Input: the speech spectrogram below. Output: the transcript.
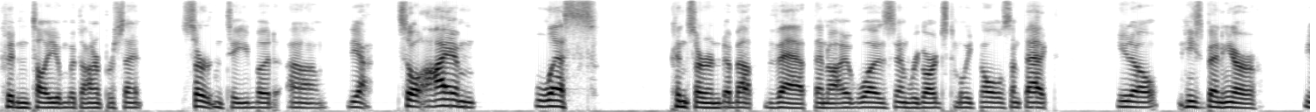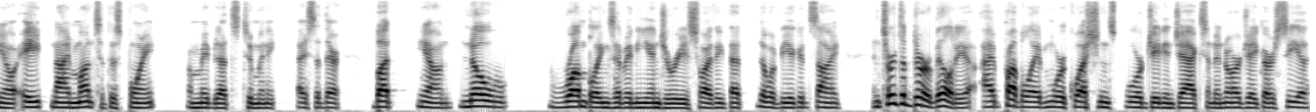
couldn't tell you with 100% certainty. But um, yeah, so I am less concerned about that than I was in regards to Malik Knowles. In fact, you know, he's been here, you know, eight, nine months at this point, or maybe that's too many. I said there, but you know, no rumblings of any injuries. So I think that that would be a good sign. In terms of durability, I probably have more questions for Jaden Jackson and RJ Garcia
